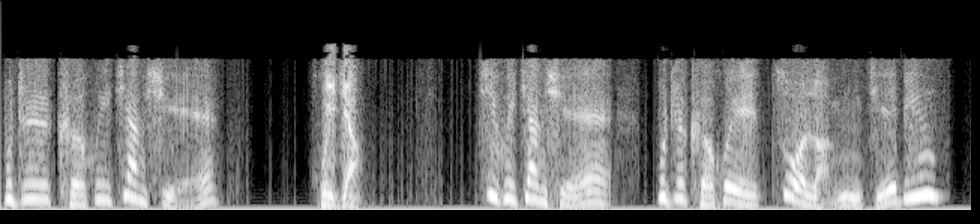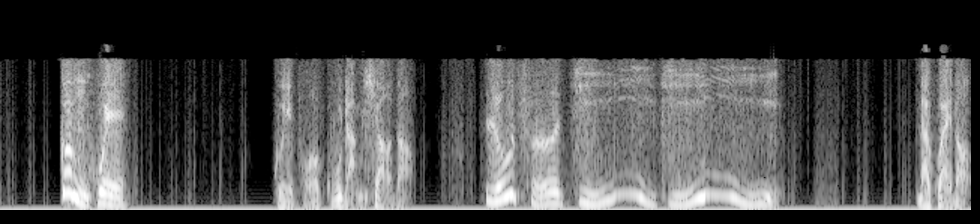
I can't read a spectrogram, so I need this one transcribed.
不知可会降雪？会降。既会降雪，不知可会作冷结冰？更会。”贵婆鼓掌笑道：“如此极易极易。”那怪道：“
